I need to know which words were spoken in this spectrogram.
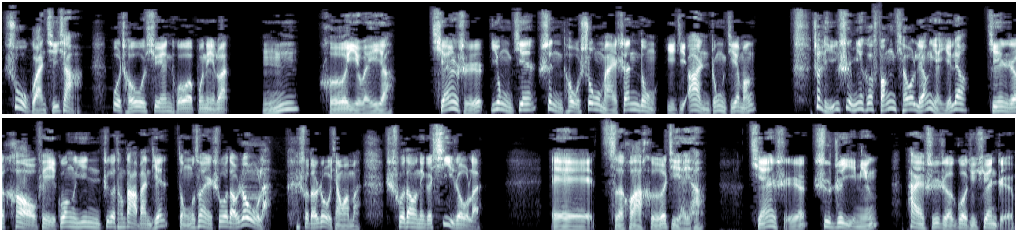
树管齐下，不愁薛延陀不内乱。”嗯，何以为呀？遣使用奸渗透收买山洞，以及暗中结盟。这李世民和房乔两眼一亮，今日耗费光阴折腾大半天，总算说到肉了。说到肉像话吗？说到那个细肉了。哎，此话何解呀？遣使失之以明，派使者过去宣旨：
